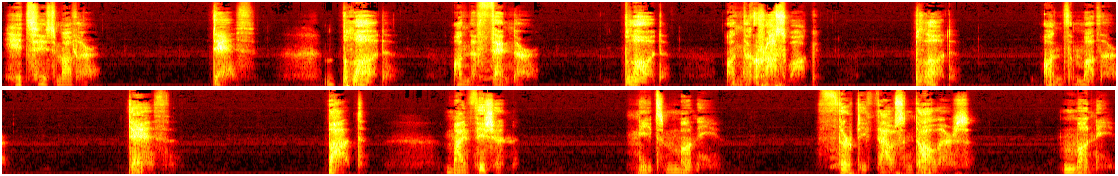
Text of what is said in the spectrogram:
hits his mother, death. Blood on the fender, blood on the crosswalk, blood on the mother, death. But my vision needs money. $30,000. Money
